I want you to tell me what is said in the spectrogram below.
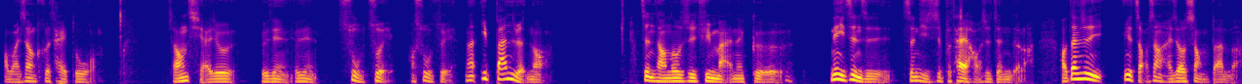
啊，晚上喝太多，早上起来就有点有点宿醉啊，宿醉。那一般人哦，正常都是去买那个。那一阵子身体是不太好，是真的啦。好，但是因为早上还是要上班嘛，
